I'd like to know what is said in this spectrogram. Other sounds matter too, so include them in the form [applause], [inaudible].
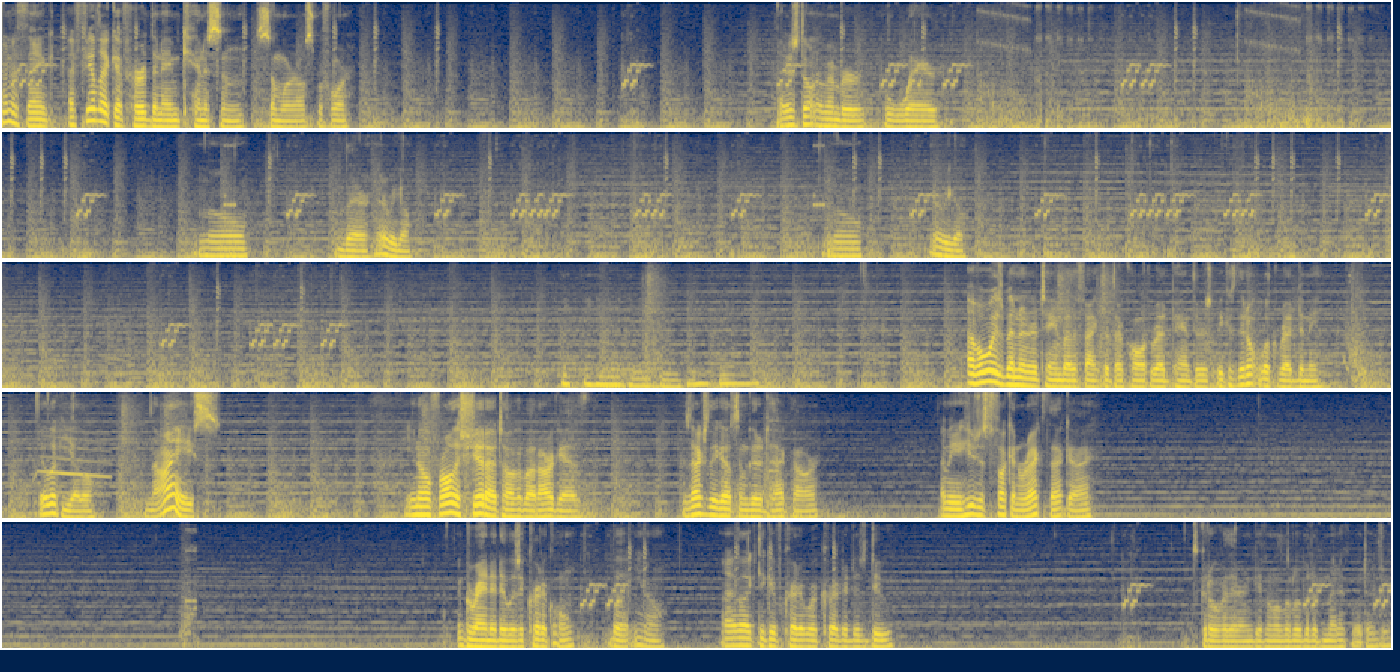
trying to think. I feel like I've heard the name Kinnison somewhere else before. I just don't remember where. No. There. There we go. I've always been entertained by the fact that they're called Red Panthers because they don't look red to me. They look yellow. Nice! You know, for all the shit I talk about Argath, he's actually got some good attack power. I mean, he just fucking wrecked that guy. Granted, it was a critical, but, you know, I like to give credit where credit is due. Let's get over there and give him a little bit of medical attention.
